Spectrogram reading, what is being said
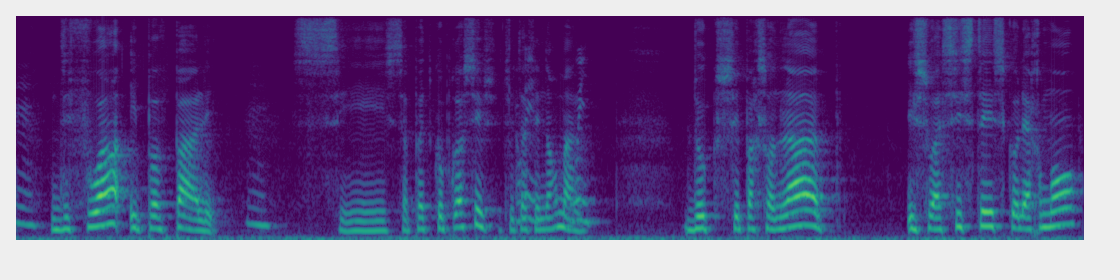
Mm. Des fois, ils ne peuvent pas aller. Mm. C'est, ça peut être compréhensible, c'est tout à fait normal. Oui, Donc ces personnes-là, ils sont assistés scolairement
